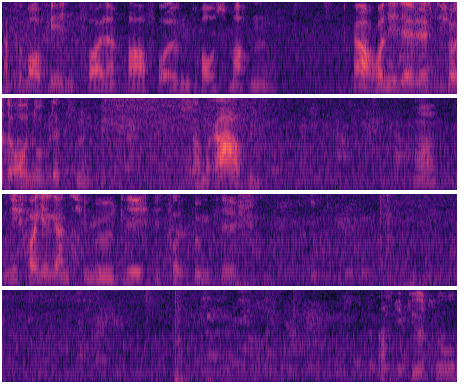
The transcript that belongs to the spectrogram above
Da können wir auf jeden Fall ein paar Folgen draus machen. Ja, Ronny, der lässt sich heute auch nur blitzen. Am Rasen. Ja, und ich fahre hier ganz gemütlich, bin voll pünktlich. Mach die Tür zu.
